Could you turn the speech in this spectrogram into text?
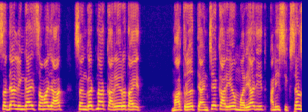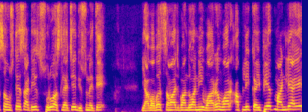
सध्या लिंगायत समाजात संघटना कार्यरत आहेत. मात्र त्यांचे कार्य मर्यादित आणि शिक्षण संस्थेसाठी सुरू असल्याचे दिसून येते. याबाबत समाज बांधवांनी वारंवार आपली कैफियत मांडली आहे.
